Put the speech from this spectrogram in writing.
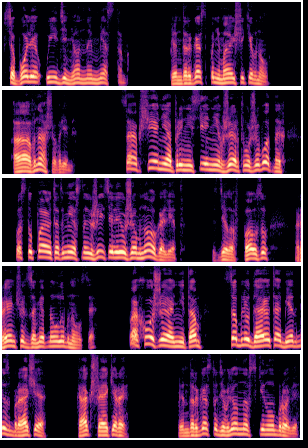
все более уединенным местом. Пендергаст, понимающе кивнул. А в наше время? Сообщения о принесении в жертву животных поступают от местных жителей уже много лет. Сделав паузу, Рен чуть заметно улыбнулся. Похоже, они там соблюдают обет безбрачия, как шекеры. Пендергаст удивленно вскинул брови.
